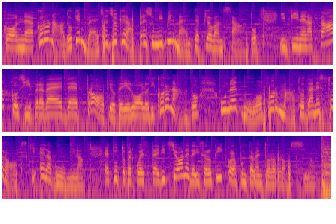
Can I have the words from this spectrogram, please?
con Coronado che invece giocherà presumibilmente più avanzato. Infine in attacco si prevede proprio per il ruolo di Coronado un duo formato da Nestorovski e Lagumina. È tutto per questa edizione dell'Isalo Piccolo, appuntamento alla prossima.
